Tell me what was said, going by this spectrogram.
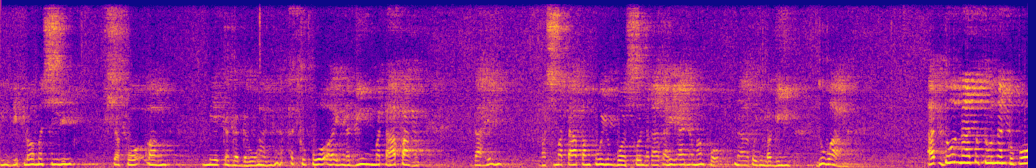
in diplomacy, siya po ang may kagagawan. At ko po ay naging matapang dahil mas matapang po yung boss ko, nakakahiya naman po na ako yung maging duwang. At doon natutunan ko po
